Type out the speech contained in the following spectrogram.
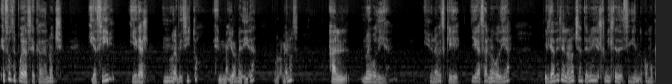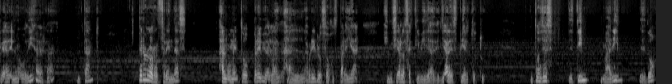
Eso se puede hacer cada noche y así llegas nuevecito, en mayor medida, por lo menos, al nuevo día. Y una vez que llegas al nuevo día, pues ya desde la noche anterior ya estuviste decidiendo cómo crear el nuevo día, ¿verdad? Un tanto. Pero lo refrendas al momento previo al abrir los ojos para ya iniciar las actividades, ya despierto tú. Entonces, de Tim Marín, de Do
